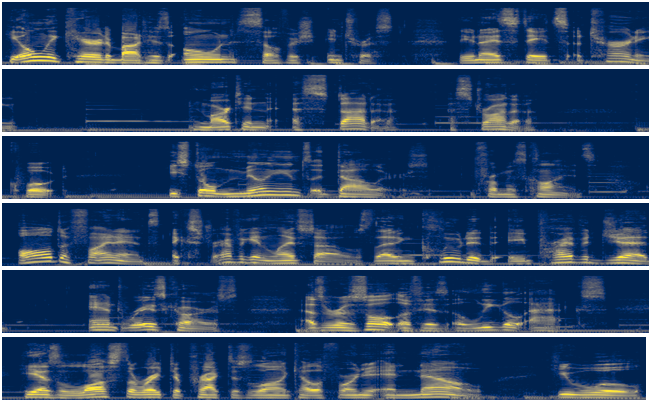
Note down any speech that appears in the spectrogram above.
he only cared about his own selfish interest. The United States Attorney Martin Estrada, Estrada, quote, he stole millions of dollars from his clients, all to finance extravagant lifestyles that included a private jet and race cars. As a result of his illegal acts, he has lost the right to practice law in California, and now he will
